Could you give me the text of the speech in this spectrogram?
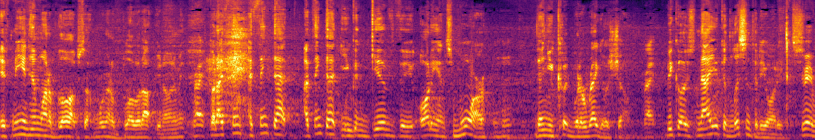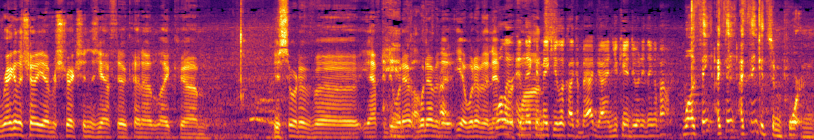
if me and him want to blow up something, we're going to blow it up. You know what I mean? Right. But I think I think that I think that you can give the audience more than you could with a regular show. Right. Because now you can listen to the audience. You have regular show, you have restrictions, you have to kind of like, um, you sort of, uh, you have to do whatever, whatever right. the, yeah, whatever the network Well, and, and they can make you look like a bad guy, and you can't do anything about it. Well, I think I think I think it's important.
